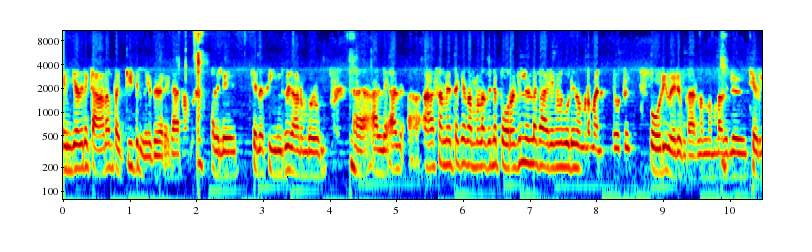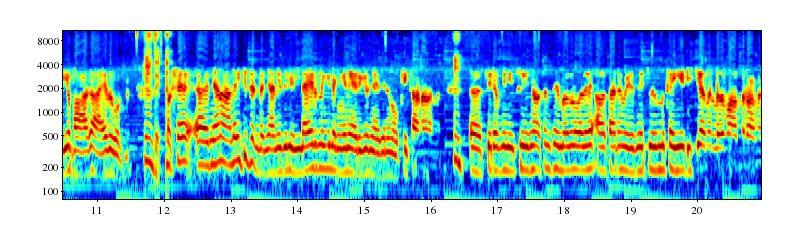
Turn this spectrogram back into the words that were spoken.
എനിക്കതിനെ കാണാൻ പറ്റിയിട്ടില്ല ഇതുവരെ. കാരണം അതിൽ ചില സീൻസ് കാണുമ്പോഴും അല്ലെ അത് ആ സമയത്തൊക്കെ നമ്മൾ അതിന്റെ പുറകിലുള്ള കാര്യങ്ങൾ കൂടി നമ്മുടെ മനസ്സിലോട്ട് ഓടി വരും. കാരണം നമ്മൾ അതിൽ ചെറിയ ഭാഗം ആയതുകൊണ്ട് പക്ഷെ ഞാൻ ആലോചിച്ചിട്ടുണ്ട്. ഞാൻ ഇതിൽ ഇല്ലായിരുന്നെങ്കിൽ എങ്ങനെയായിരിക്കും ഞാൻ ഇതിനെ നോക്കി കാണാമെന്ന്. ഏഹ് സ്ഥിരം വിനീത് ശ്രീനിവാസൻ സിനിമകൾ പോലെ അവസാനം എഴുന്നേറ്റ് നിന്ന് കൈയടിക്കുക എന്നുള്ളത് മാത്രമാണ്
